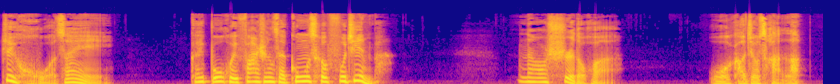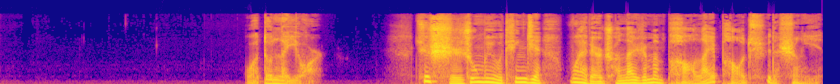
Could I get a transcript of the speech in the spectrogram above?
这火灾该不会发生在公厕附近吧？那要是的话……我可就惨了！我蹲了一会儿，却始终没有听见外边传来人们跑来跑去的声音，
